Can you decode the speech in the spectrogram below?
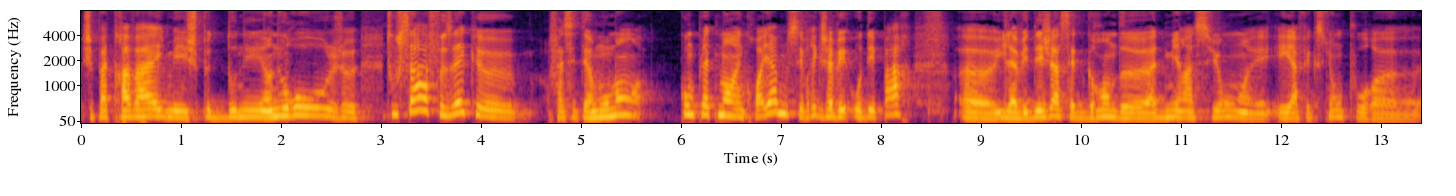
j'ai pas de travail, mais je peux te donner un euro. Je... Tout ça faisait que, enfin, c'était un moment complètement incroyable. C'est vrai que j'avais au départ, euh, il avait déjà cette grande admiration et, affection pour euh,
